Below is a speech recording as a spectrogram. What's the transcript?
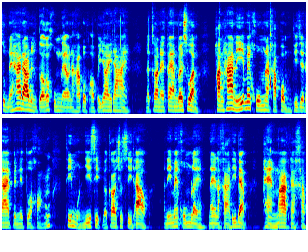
สุ่มได้ 5 ดาว 1 ตัวก็คุ้มแล้วนะครับผมเอาไปย่อยได้ แล้วก็ในแต้มโดยส่วนพันห้านี้ไม่คุ้มนะครับผมที่จะได้เป็นในตัวของ ที่หมุน 20 แล้วก็ชุด 4 ดาว อันนี้ไม่คุ้มเลยในราคาที่แบบแพงมากนะครับ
